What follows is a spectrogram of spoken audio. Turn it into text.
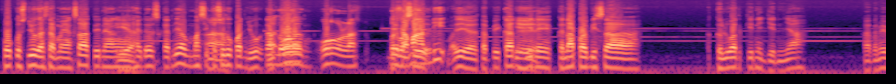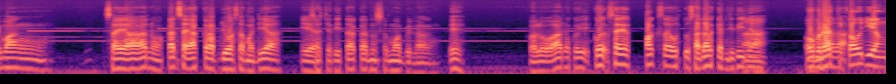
fokus juga sama yang satu ini yang Iya. hedon kan dia masih Ah. kesurupan juga Ah, kan oh, orang oh langsung bersama masih Andi. iya tapi kan Iya. ini kenapa bisa keluar kini jinnya karena memang saya anu kan saya akrab juga sama dia Iya. saya ceritakan semua bilang eh kalau anu kok saya paksa untuk sadarkan dirinya Oh Yang berarti kau yang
